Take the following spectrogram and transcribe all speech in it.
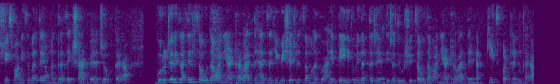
श्री स्वामी समर्थ या मंत्राचा एकशे आठ वेळा जप करा. गुरुचरित्रातील चौदावा आणि अठरावा अध्यायाचंही विशेष असं महत्त्व आहे. तेही तुम्ही दत्त जयंतीच्या दिवशी चौदावा आणि अठरावा अध्याय नक्कीच पठन करा.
